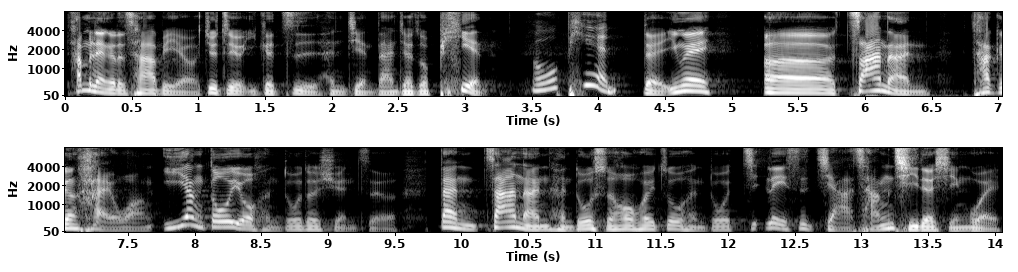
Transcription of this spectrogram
他们两个的差别哦，就只有一个字，很简单，叫做骗。哦，骗，对，因为呃，渣男他跟海王一样，都有很多的选择，但渣男很多时候会做很多类似假长期的行为，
